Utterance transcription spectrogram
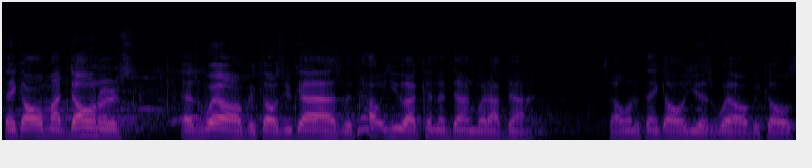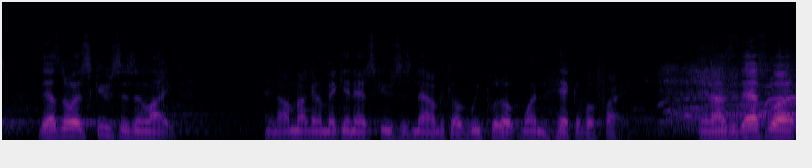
Thank all my donors as well, because you guys, without you, I couldn't have done what I've done. So I want to thank all of you as well because there's no excuses in life. And I'm not going to make any excuses now because we put up one heck of a fight. And I said, that's what,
